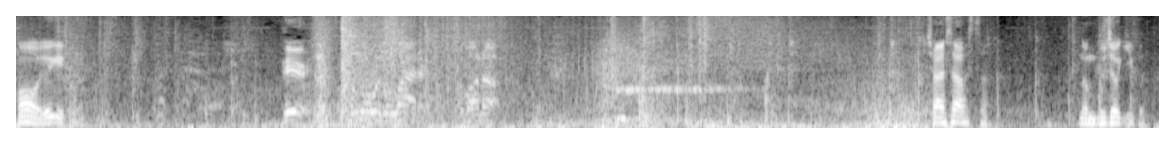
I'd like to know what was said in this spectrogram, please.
어 여기 있군. 잘 싸웠어. 넌 무적이군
